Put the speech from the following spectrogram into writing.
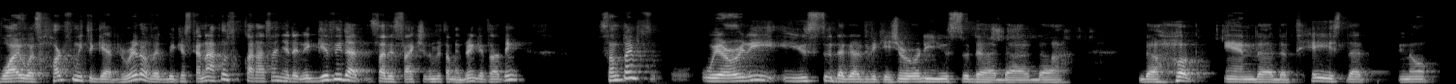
why it was hard for me to get rid of it because karena aku suka rasanya dan it gives me that satisfaction every time I drink it. So I think sometimes we're already used to the gratification, we're already used to the the the, the hook and the, the taste that you know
